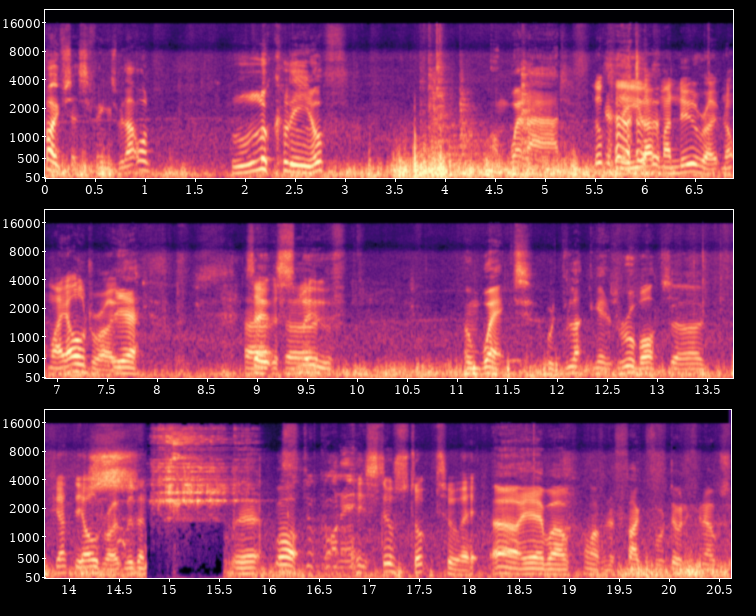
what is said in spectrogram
both sets of fingers with that one. Luckily enough, I'm well hard. Luckily, you have my new rope, not my old rope. Yeah. So Uh, it was smooth. and wet with against rubber. So, If you had the old rope with an, yeah. Well, Stuck on it. it's still stuck to it. oh yeah. Well, I'm having a fag before I do anything else.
